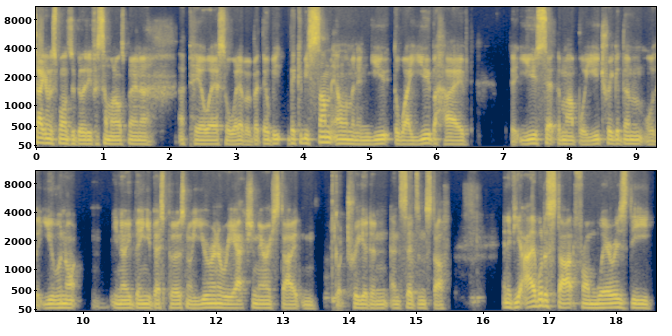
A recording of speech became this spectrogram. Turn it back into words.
taking responsibility for someone else being a a POS or whatever, but there'll be there could be some element in you the way you behaved that you set them up or you triggered them or that you were not you know being your best person or you're in a reactionary state and got triggered and, and said some stuff. And if you're able to start from where is the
